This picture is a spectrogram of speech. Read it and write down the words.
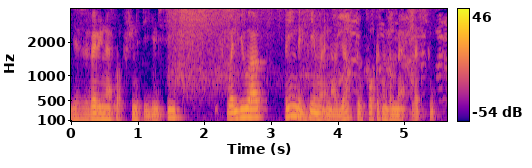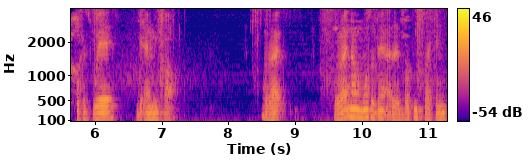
This is a very nice opportunity. You see, when you are playing the game right now, you have to focus on the map. Let's focus where the enemies are. Alright. So right now, most of them are at the bottom, so I can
